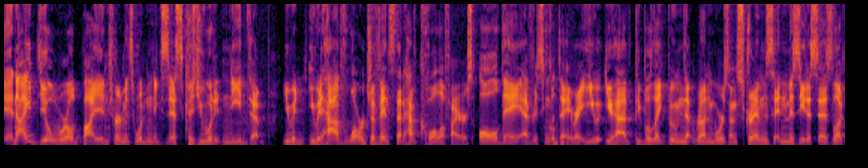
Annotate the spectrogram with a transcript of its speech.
In an ideal world buy-in tournaments wouldn't exist because you wouldn't need them you would you would have large events that have qualifiers all day every single day right? You you have people like boom that run warzone scrims and mazita says look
